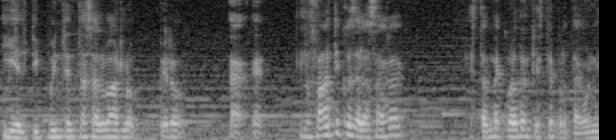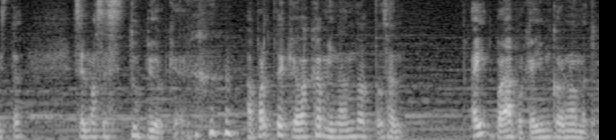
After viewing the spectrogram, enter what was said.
Y el tipo intenta salvarlo, pero ah, eh, los fanáticos de la saga están de acuerdo en que este protagonista es el más estúpido que hay. Aparte de que va caminando a todos... hay, ah, porque hay un cronómetro.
